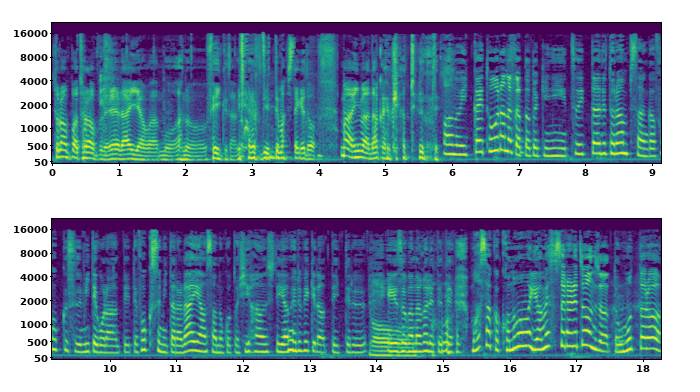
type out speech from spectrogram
トランプはトランプでね、ライアンはもうあのフェイクだみたいなこと言ってましたけど、まあ今、仲良くやってるんで。あの一回通らなかった時に、ツイッターでトランプさんが、フォックス見てごらんって言って、フォックス見たら、ライアンさんのことを批判して、やめるべきだって言ってる映像が流れてて、まさかこのままやめさせられちゃうんじゃって思ったら、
